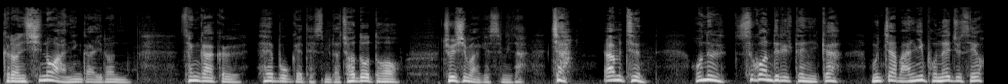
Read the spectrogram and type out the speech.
그런 신호 아닌가 이런 생각을 해보게 됐습니다. 저도 더 조심하겠습니다. 자, 아무튼 오늘 수건 드릴 테니까 문자 많이 보내주세요.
